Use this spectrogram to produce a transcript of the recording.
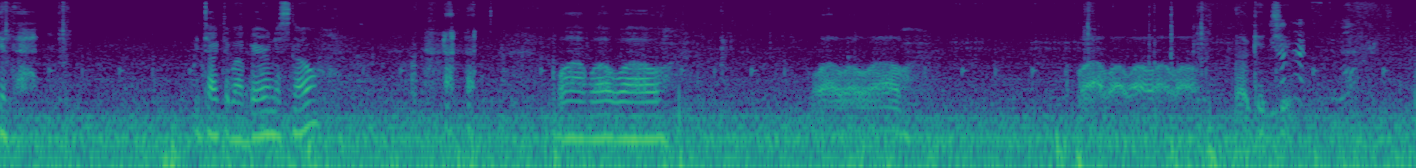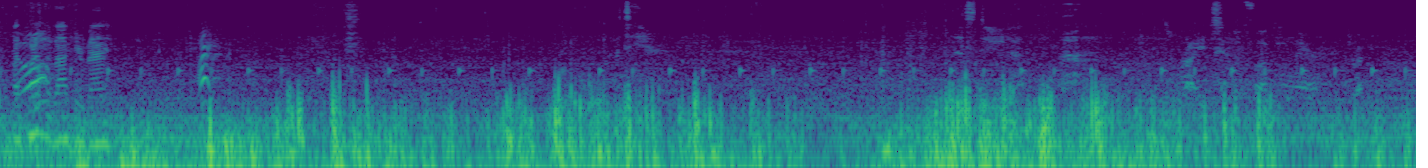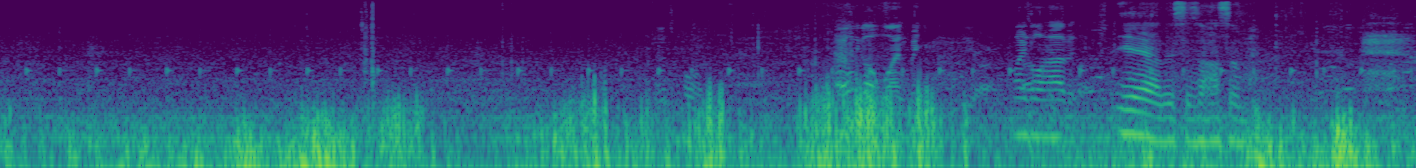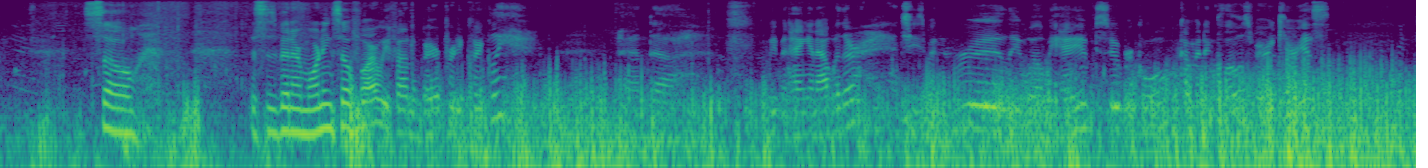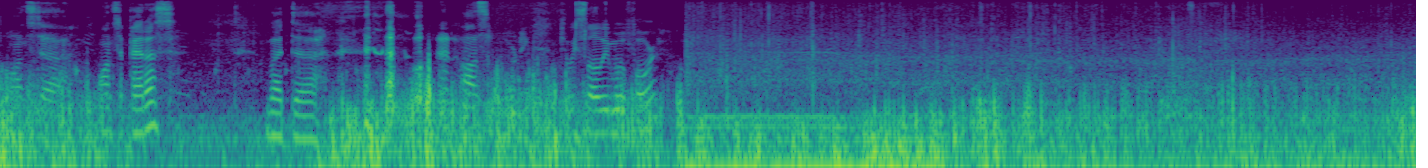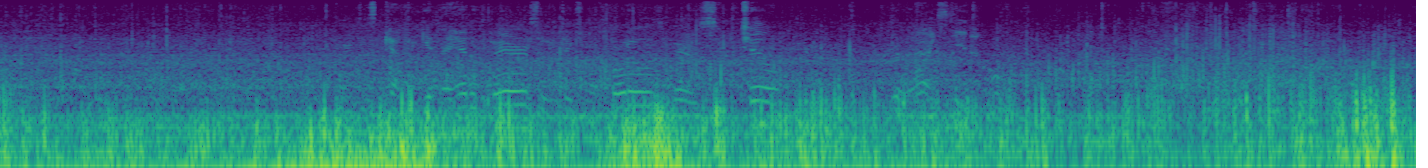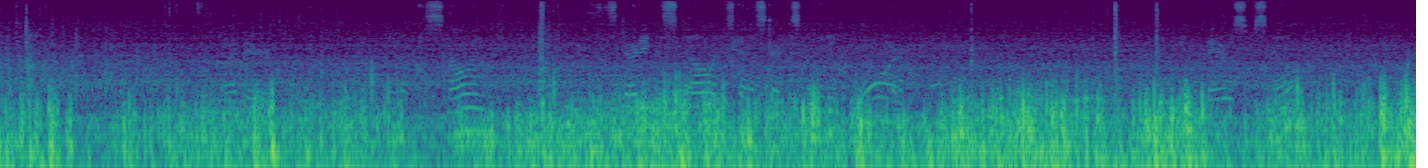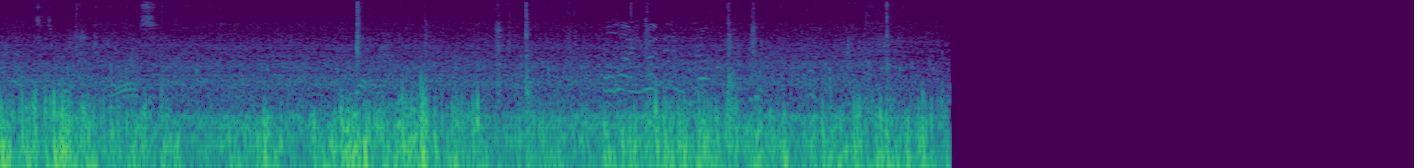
Look at that. We talked about bear in the snow. wow, wow, wow. Wow, wow, wow. Wow, wow, wow, wow, wow. Look at you. I put it in the back of your bag. Yeah, this is awesome. So, this has been our morning so far. We found a bear pretty quickly, and uh, we've been hanging out with her, and she's been really well behaved, super cool, coming in close, very curious, wants to wants to pet us. But uh, what an awesome morning! Can we slowly move forward? snow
